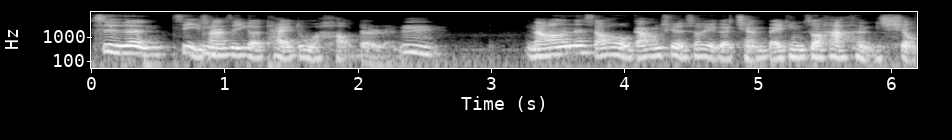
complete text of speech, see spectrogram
自认自己算是一个态度好的人。嗯。然后那时候我刚去的时候，有个前辈听说他很凶，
